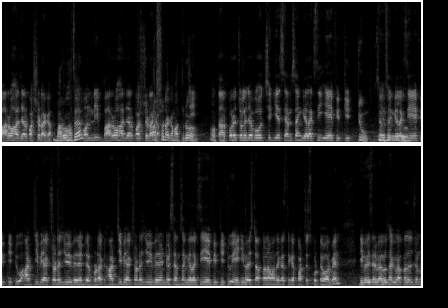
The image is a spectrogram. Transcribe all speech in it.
বারো হাজার পাঁচশো টাকা। বারো হাজার? অনলি বারো হাজার পাঁচশো টাকা। পাঁচশো টাকা মাত্র. তারপরে চলে যাব হচ্ছে গিয়ে Samsung Galaxy A fifty two Samsung A52 Galaxy A fifty two আট জিবি একশো আঠাশ জিবি ভেরিয়েন্টের প্রোডাক্ট আট জিবি একশো আঠাশ জিবি ভেরিয়েন্টের Samsung Galaxy A fifty two এই ডিভাইসটা আপনারা আমাদের কাছ থেকে পারচেস করতে পারবেন। ডিভাইসের ভ্যালু থাকবে আপনাদের জন্য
